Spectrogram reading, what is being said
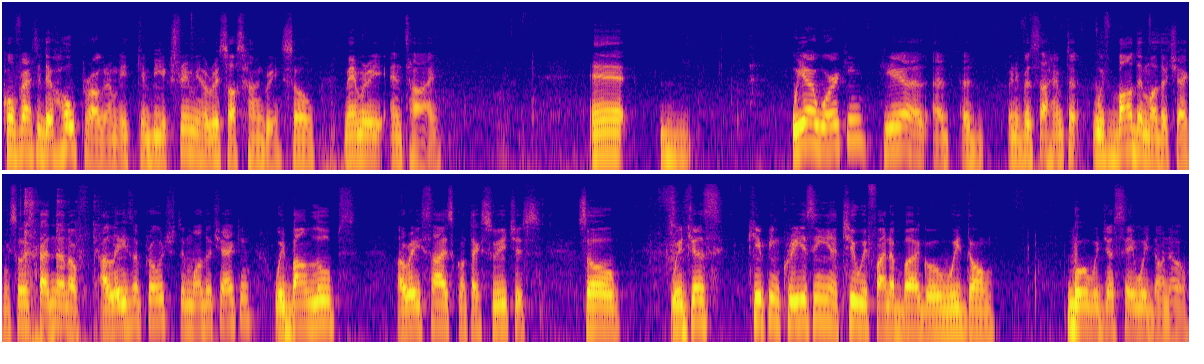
converting the whole program, it can be extremely resource hungry, so memory and time. We are working here at, at, at University of Southampton with bounded model checking. So it's kind of a lazy approach to model checking. We bound loops, array size, context switches. So we just keep increasing until we find a bug or we don't, well, we just say we don't know.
